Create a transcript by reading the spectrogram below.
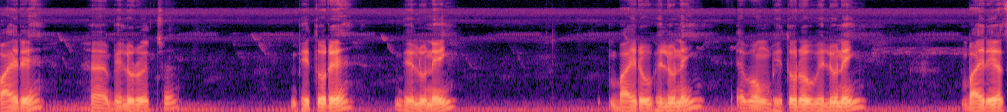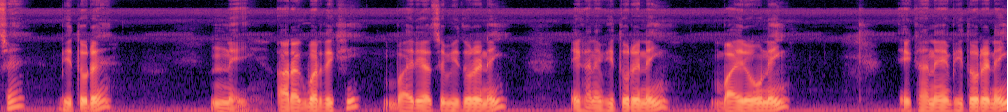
বাইরে হ্যাঁ ভ্যালু রয়েছে। ভেতরে ভ্যালু নেই। বাইরেও ভ্যালু নেই এবং ভেতরেও ভ্যালু নেই। বাইরে আছে, ভিতরে নেই। আর একবার দেখি, বাইরে আছে, ভিতরে নেই। এখানে ভিতরে নেই, বাইরেও নেই। এখানে ভিতরে নেই,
